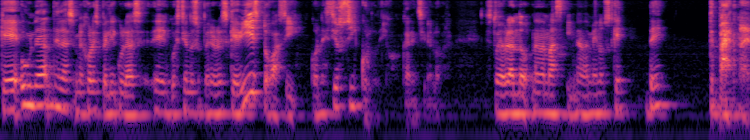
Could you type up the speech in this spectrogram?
que una de las mejores películas en cuestión de superiores que he visto así, con este hocico lo dijo Karen Cinelover. Estoy hablando nada más y nada menos que de The Batman.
